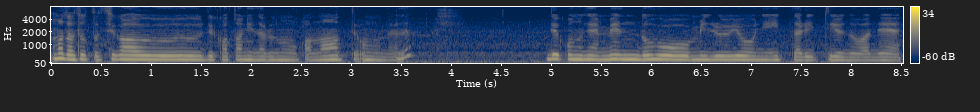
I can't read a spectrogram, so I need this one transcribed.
まだちょっと違う出方になるのかなって思うんだよね。でこのね面倒を見るように言ったりっていうのはね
